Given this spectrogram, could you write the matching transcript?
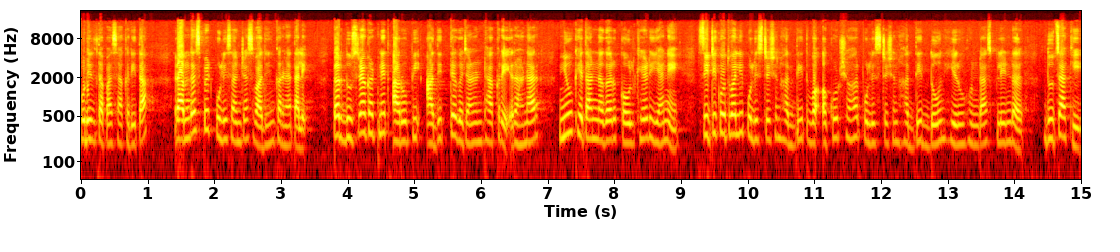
पुढील तपासाकरिता रामदासपेठ पोलिसांच्या स्वाधीन करण्यात आले. तर दुसऱ्या घटनेत आरोपी आदित्य गजानन ठाकरे राहणार न्यू खेतान नगर कौलखेड याने सिटी कोतवाली पोलीस स्टेशन हद्दीत व अकोट शहर पोलीस स्टेशन हद्दीत दोन हिरो होंडा स्प्लेंडर दुचाकी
